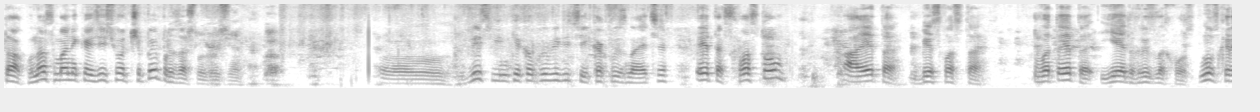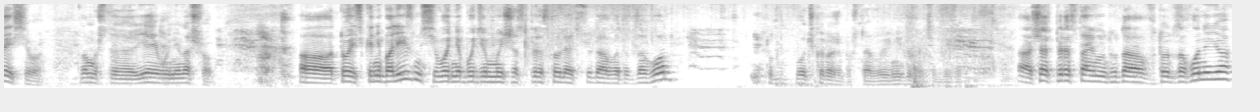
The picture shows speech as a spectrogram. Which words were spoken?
Так, у нас маленькое здесь вот ЧП произошло, друзья. Э, Две свинки, как вы видите, и как вы знаете. Это с хвостом, а это без хвоста. Вот это ей отгрызла хвост. Ну, скорее всего, потому что я его не нашел. А, то есть каннибализм. Сегодня будем мы сейчас переставлять сюда, в этот загон. Тут бочка тоже пустая, вы не думайте, друзья. А, сейчас переставим туда, в тот загон ее.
